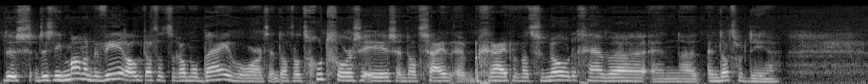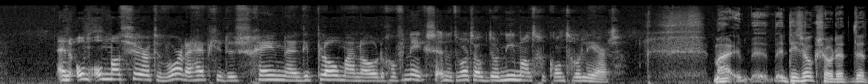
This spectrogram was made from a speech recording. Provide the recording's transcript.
Dus, dus die mannen beweren ook dat het er allemaal bij hoort. En dat dat goed voor ze is. En dat zij begrijpen wat ze nodig hebben. En, en dat soort dingen. En om, om masseur te worden heb je dus geen diploma nodig of niks. En het wordt ook door niemand gecontroleerd. Maar eh, het is ook zo, dat, dat,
